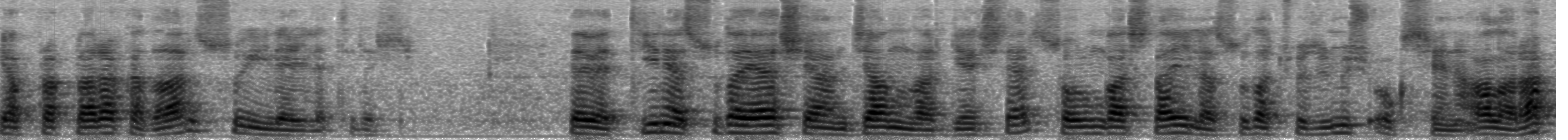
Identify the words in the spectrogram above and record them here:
yapraklara kadar su ile iletilir. Evet, yine suda yaşayan canlılar gençler solungaçlarıyla suda çözülmüş oksijeni alarak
